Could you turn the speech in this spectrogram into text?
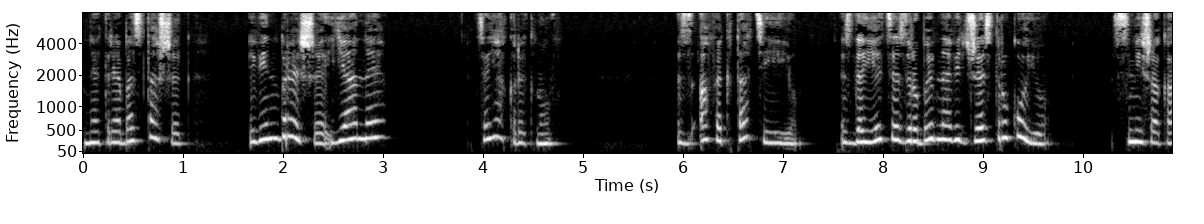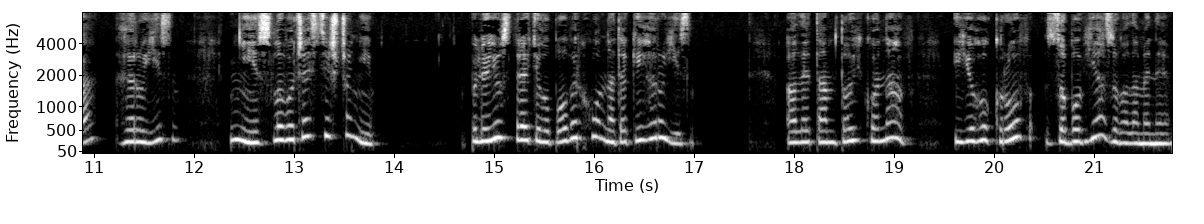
Не треба, Сташик. Він бреше, я не. Це я крикнув. З афектацією, здається, зробив навіть жест рукою. Смішака, героїзм. Ні, слово честі, що ні. Плюю з третього поверху на такий героїзм. Але там той конав, і його кров зобов'язувала мене.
